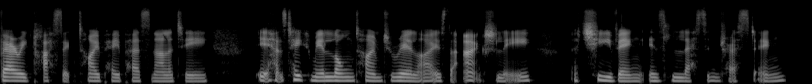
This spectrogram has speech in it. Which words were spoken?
very classic type a personality it has taken me a long time to realize that actually achieving is less interesting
